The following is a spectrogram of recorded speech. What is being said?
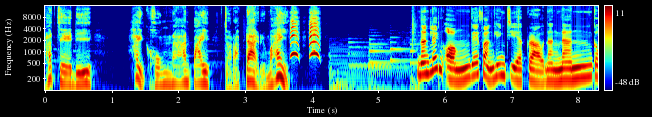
พระเจดีย์ ให้คงนานไปจะรับได้หรือไม่ นางเล่งอ๋องได้ฟังเฮงเจียกล่าวนางนั้นก็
